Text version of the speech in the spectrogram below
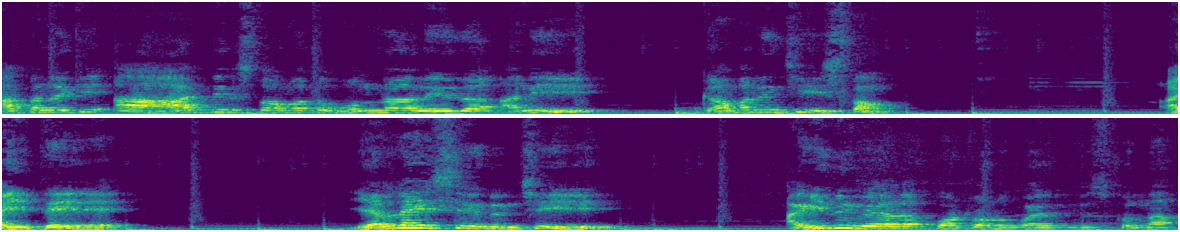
అతనికి ఆ ఆర్థిక స్తోమత ఉందా లేదా అని గమనించి ఇస్తాం. అయితే ఎల్ఐసి నుంచి ఐదు వేల కోట్ల రూపాయలు తీసుకున్న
